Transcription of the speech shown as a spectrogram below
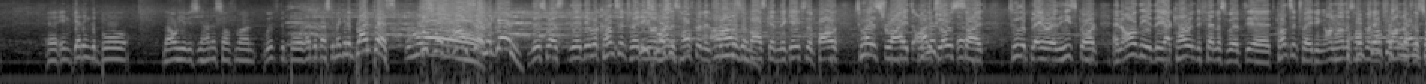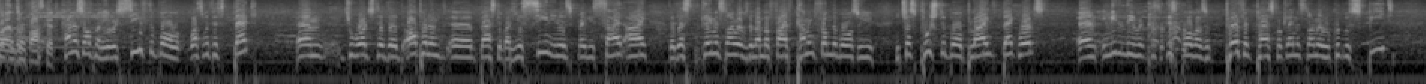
uh, in getting the ball. Now here we see Hannes Hoffmann with the ball at the basket, making a blind pass. This was awesome again. This was they, they were concentrating This on Hannes Hoffmann in front of the basket and they gave the ball to his right on Hannes- the close uh, side to the player and he scored and all the the current defenders were uh, concentrating on Hannes Hoffmann in front on of the, the basket. Hannes Hoffmann, he received the ball, was with his back um, towards the, the, opponent uh, basket, but he has seen in his maybe side eye that there's Clemens Neuer with the number five coming from the ball, so he, he just pushed the ball blind backwards, and immediately this, this ball was a perfect pass for Clemens Neuer, who could with speed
